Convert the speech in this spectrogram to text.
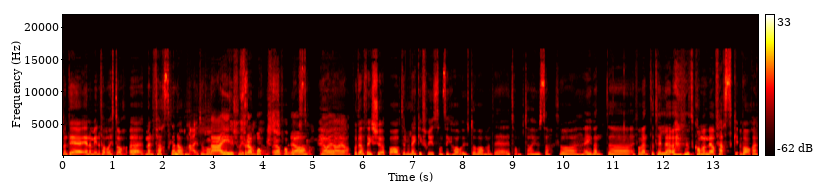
Men det er en av mine favoritter. Uh, men fersk, eller? Nei, du har, Nei fra boks. Ja, fra boks, ja. ja. ja, ja For det at jeg kjøper av og til å legge i fryseren som jeg har utover, men det er tomt her i huset. Så jeg, venter, jeg får vente til det kommer mer fersk vare.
